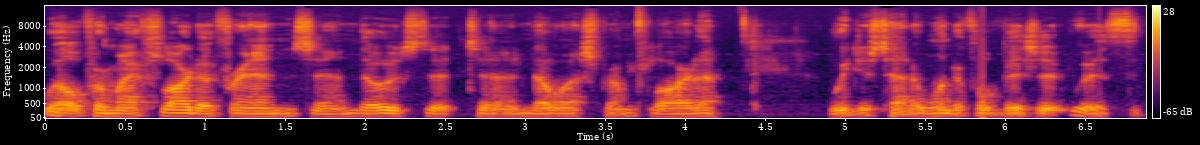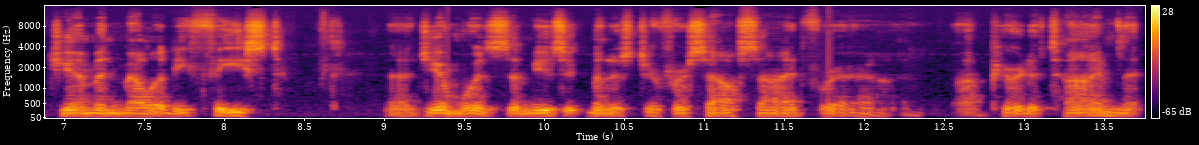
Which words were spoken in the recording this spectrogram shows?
Well, for my Florida friends and those that uh, know us from Florida, we just had a wonderful visit with Jim and Melody Feast. Uh, Jim was the music minister for Southside for a, a period of time that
